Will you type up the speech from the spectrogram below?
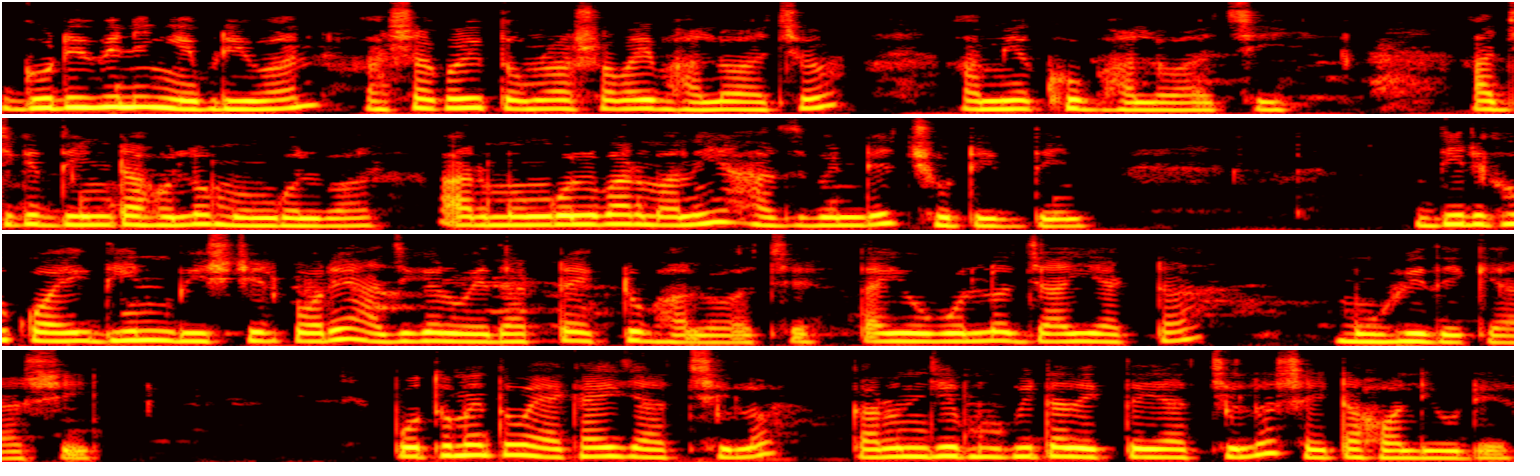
গুড ইভিনিং এভরিওয়ান আশা করি তোমরা সবাই ভালো আছো। আমিও খুব ভালো আছি। আজকের দিনটা হলো মঙ্গলবার। আর মঙ্গলবার মানেই হাজব্যান্ডের ছুটির দিন। দীর্ঘ কয়েকদিন বৃষ্টির পরে আজকের ওয়েদারটা একটু ভালো আছে। তাই ও বলল, যাই একটা মুভি দেখে আসি। প্রথমে তো একাই যাচ্ছিল। কারণ যে মুভিটা দেখতে যাচ্ছিল সেটা হলিউডের।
